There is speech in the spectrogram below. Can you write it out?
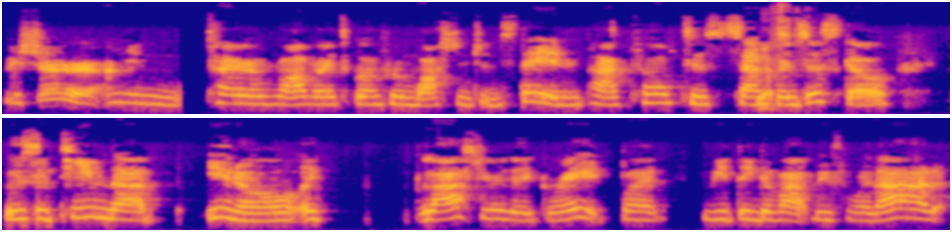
For sure. I mean, Tyrell Roberts going from Washington State in Pac 12 to San yes. Francisco, who's a team that, you know, like last year they're great, but if you think about before that,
